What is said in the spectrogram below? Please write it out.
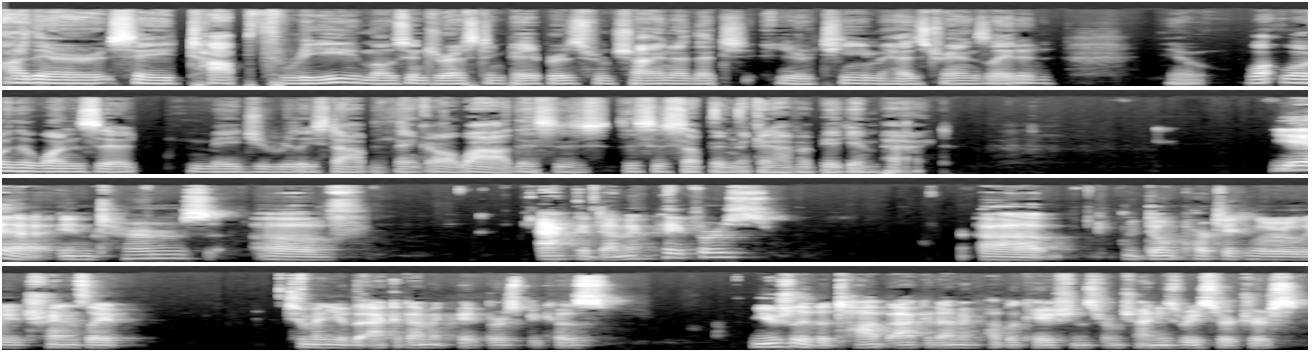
are there, say, top three most interesting papers from China that your team has translated? You know, what, were the ones that made you really stop and think, "Oh, wow, this is this is something that can have a big impact"? Yeah, in terms of academic papers, uh, we don't particularly translate too many of the academic papers because usually the top academic publications from Chinese researchers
